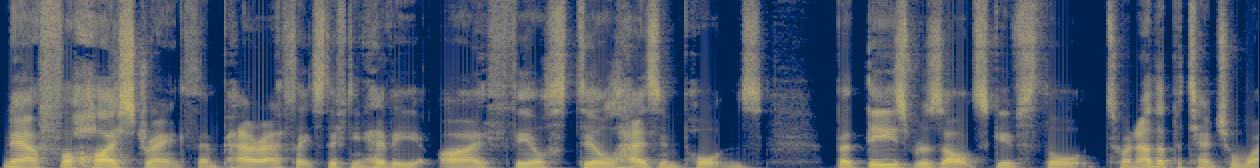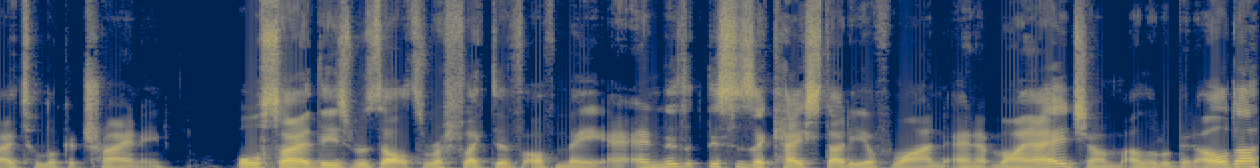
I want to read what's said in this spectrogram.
Now, for high strength and power athletes lifting heavy, I feel still has importance, but these results gives thought to another potential way to look at training. Also, these results are reflective of me, and this is a case study of one. And at my age, I'm a little bit older,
